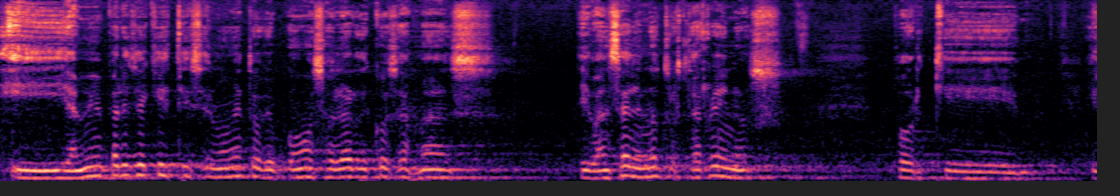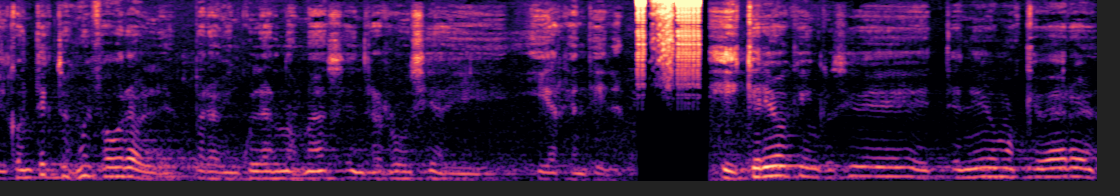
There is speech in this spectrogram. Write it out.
Y a mí me parece que este es el momento que podemos hablar de cosas más, de avanzar en otros terrenos, porque el contexto es muy favorable para vincularnos más entre Rusia y, Argentina. Y creo que inclusive tenemos que ver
